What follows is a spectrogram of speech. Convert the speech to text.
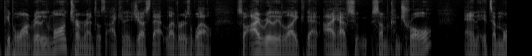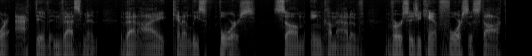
If people want really long term rentals, I can adjust that lever as well. So I really like that I have some, some control and it's a more active investment that I can at least force some income out of versus you can't force a stock.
